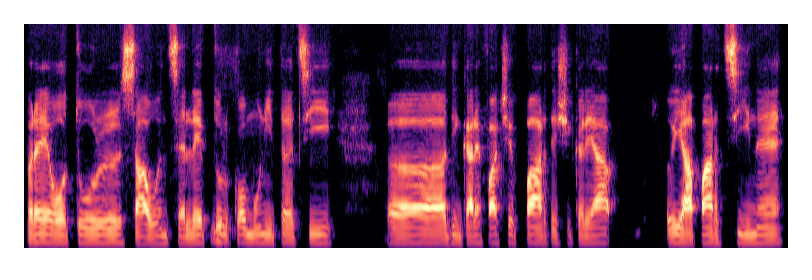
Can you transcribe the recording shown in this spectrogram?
preotul sau înțeleptul mm. comunității uh, din care face parte și care îi aparține.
